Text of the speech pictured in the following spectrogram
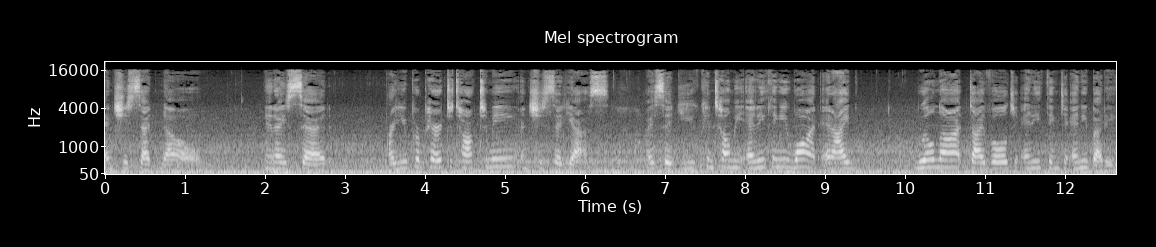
And she said, No. And I said, Are you prepared to talk to me? And she said, Yes. I said, You can tell me anything you want, and I will not divulge anything to anybody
